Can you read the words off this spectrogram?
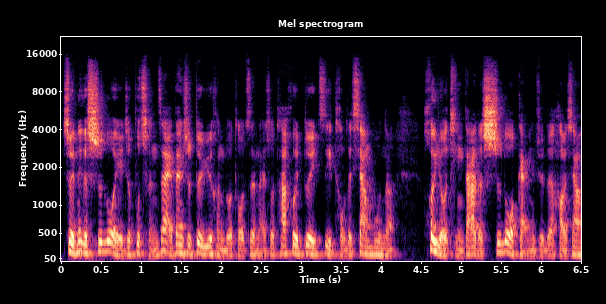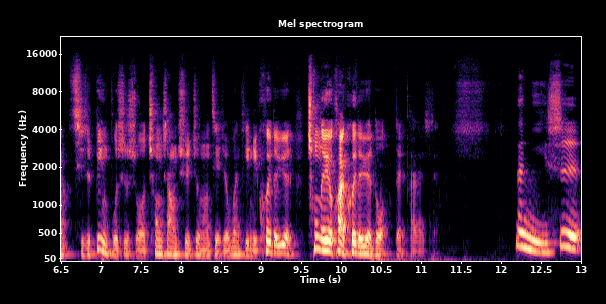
所以那个失落也就不存在。但是对于很多投资人来说，他会对自己投的项目呢。会有挺大的失落感，觉得好像其实并不是说冲上去就能解决问题，你亏的越冲的越快，亏的越多，对，大概是这样。那你是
